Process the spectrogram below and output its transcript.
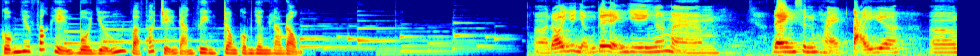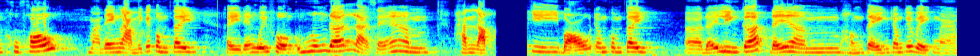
cũng như phát hiện bồi dưỡng và phát triển đảng viên trong công nhân lao động. À, đối với những cái đảng viên mà đang sinh hoạt tại uh, khu phố mà đang làm tại các công ty thì đảng ủy phường cũng hướng đến là sẽ um, thành lập chi bộ trong công ty uh, để liên kết để um, thuận tiện trong cái việc mà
